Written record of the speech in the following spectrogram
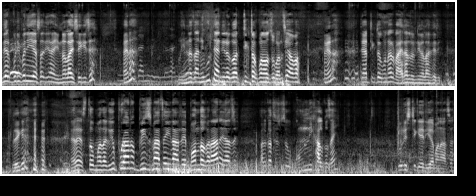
मेरो बुढी पनि यसरी यहाँ हिँड्न लगाइसकी चाहिँ होइन? हिँड्न जाने ऊ त्यहाँनिर गएर टिकटक बनाउँछु भन्छ अब होइन? त्यहाँ टिकटक बनाएर भाइरल हुने होला फेरि। रे के हेर यस्तो मजाको यो पुरानो ब्रिजमा चाहिँ यिनीहरूले बन्द गराएर यहाँ चाहिँ अलिकति घुम्ने खालको चाहिँ टुरिस्टिक एरिया बनाएको छ।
